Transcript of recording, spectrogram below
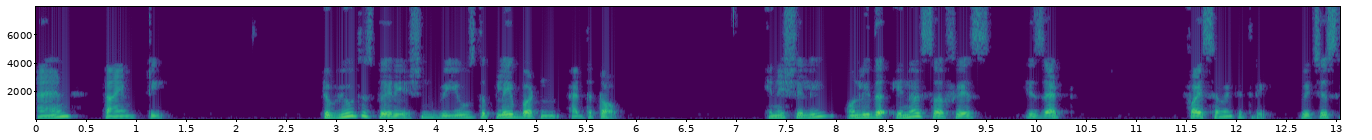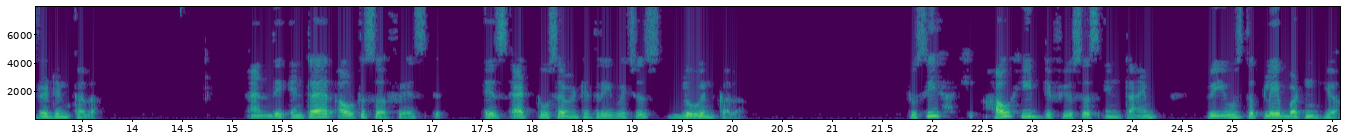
and time t. To view this variation, we use the play button at the top. Initially, only the inner surface is at 573, which is red in color. And the entire outer surface is at 273 which is blue in color. To see how heat diffuses in time, we use the play button here.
